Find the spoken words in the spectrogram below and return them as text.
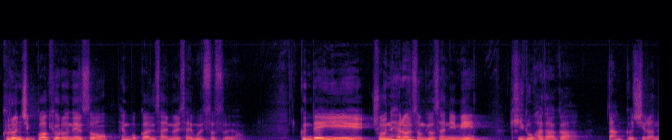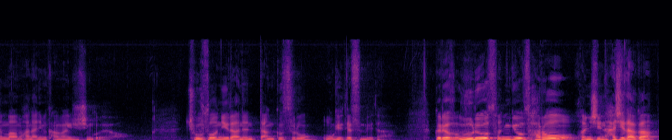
그런 집과 결혼해서 행복한 삶을 살고 있었어요. 근데 이 존 헤런 선교사님이 기도하다가 땅 끝이라는 마음 하나님이 강하게 주신 거예요. 조선이라는 땅 끝으로 오게 됐습니다. 그래서 의료 선교사로 헌신하시다가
